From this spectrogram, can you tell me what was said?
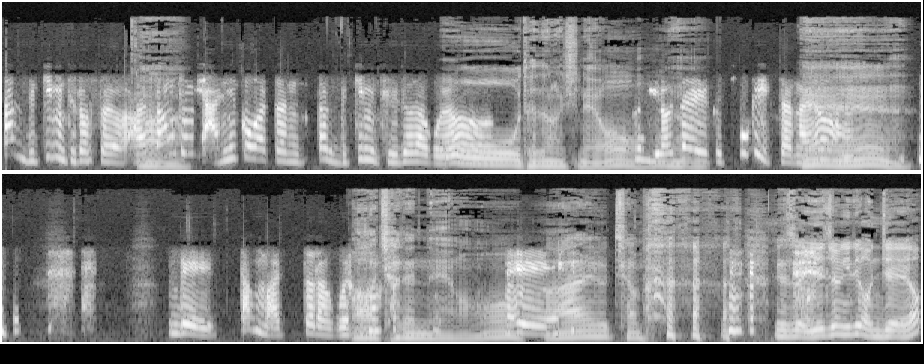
딱 느낌이 들었어요. 아, 아. 쌍둥이 아닐 것 같다는 딱 느낌이 들더라고요. 오, 대단하시네요. 그 여자의 그 촉이 있잖아요. 네. 근데 딱 맞더라고요. 아, 잘했네요. 네. 아유, 참. 그래서 예정일이 언제예요?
